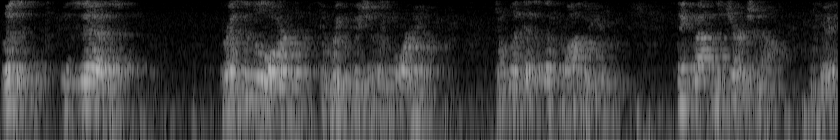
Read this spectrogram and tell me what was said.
Listen, it says, rest in the Lord and wait patiently for Him. Don't let that stuff bother you. Think about in the church now. Okay?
